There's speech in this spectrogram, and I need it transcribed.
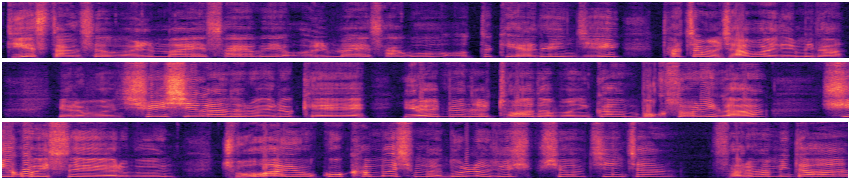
DS 단서가 얼마에 사고 얼마에 사고 어떻게 해야 되는지 타점을 잡아야 됩니다. 여러분 실시간으로 이렇게 열변을 토하다 보니까 목소리가 쉬고 있어요, 여러분. 좋아요 꼭 한 번씩만 눌러 주십시오. 진짜 사랑합니다.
